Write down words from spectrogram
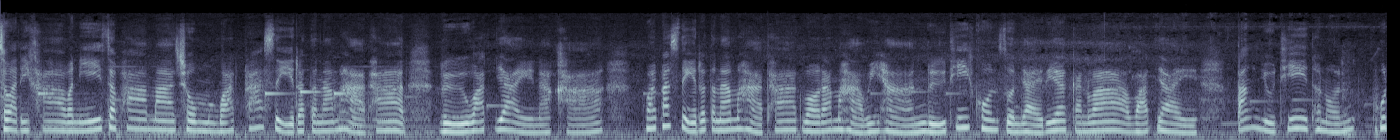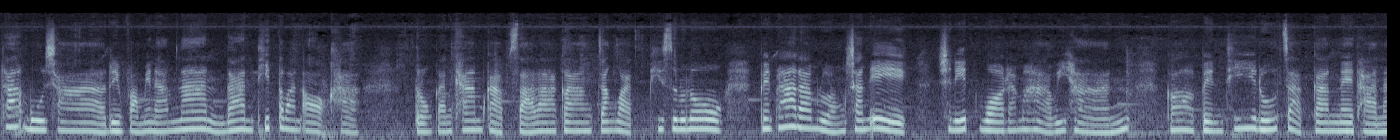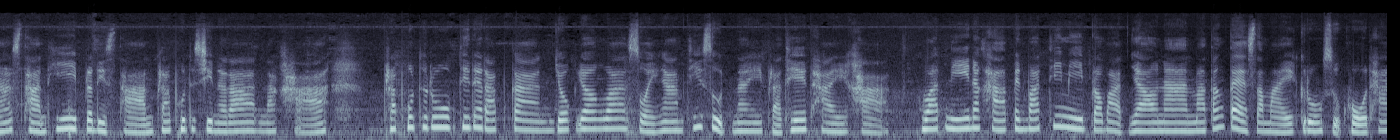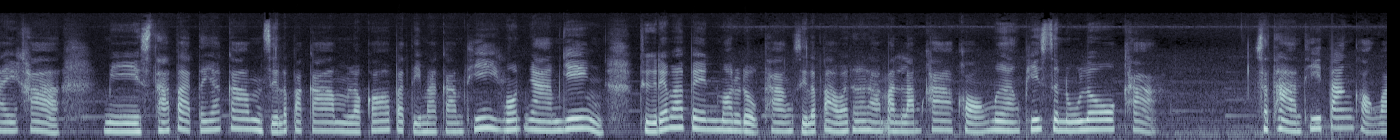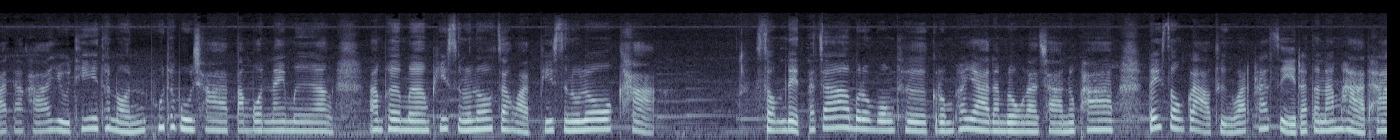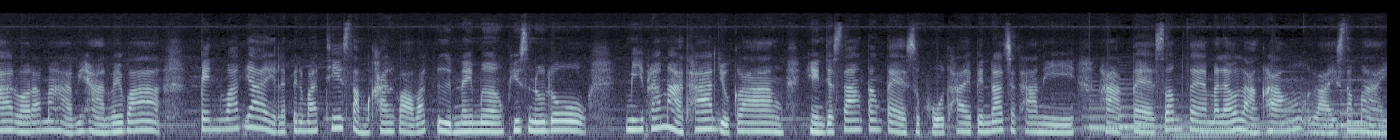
สวัสดีค่ะ วันนี้จะพามาชมวัดพระศรีรัตนมหาธาตุหรือวัดใหญ่นะคะ วัดพระศรีรัตนมหาธาตุวรมหาวิหาร หรือที่คนส่วนใหญ่เรียกกันว่าวัดใหญ่ ตั้งอยู่ที่ถนนพุทธบูชา ริมฝั่งแม่น้ำน่าน ด้านทิศตะวันออกค่ะ ตรงกันข้ามกับศาลากลางจังหวัดพิษณุโลก เป็นพระรามหลวงชั้นเอก ชนิดวรมหาวิหาร ก็เป็นที่รู้จักกันในฐานะสถานที่ประดิษฐานพระพุทธชินราชนะคะ พระพุทธรูปที่ได้รับการยกย่องว่าสวยงามที่สุดในประเทศไทยค่ะ วัดนี้นะคะเป็นวัดที่มีประวัติยาวนานมาตั้งแต่สมัยกรุงสุขโขทัยค่ะ มีสถาปัตยกรรม ศิลปกรรม แล้วก็ประติมากรรมที่งดงามยิ่ง ถือได้ว่าเป็นมรดกทางศิลปวัฒนธรรมอันล้ำค่าของเมืองพิษณุโลกค่ะสถานที่ตั้งของวัดนะคะ อยู่ที่ถนนพุทธบูชาตำบลในเมืองอำเภอเมืองพิษณุโลก จังหวัดพิษณุโลกค่ะ สมเด็จพระเจ้าบรมวงศ์เธอกรมพระยาดำรงราชานุภาพ ได้ทรงกล่าวถึงวัดพระศรีรัตนมหาธาตุวรมหาวิหารไว้ว่า เป็นวัดใหญ่และเป็นวัดที่สำคัญกว่าวัดอื่นในเมืองพิษณุโลก มีพระมหาธาตุอยู่กลาง เห็นจะสร้างตั้งแต่สุขโขทัยเป็นราชธานี หากแต่ซ่อมแซมมาแล้วหลายครั้งหลายสมัย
